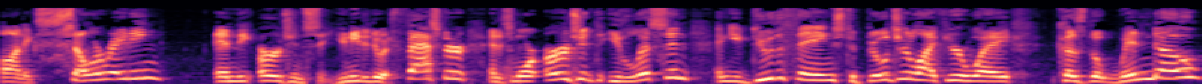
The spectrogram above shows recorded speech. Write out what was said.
on accelerating and the urgency. You need to do it faster and it's more urgent that you listen and you do the things to build your life your way because the window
